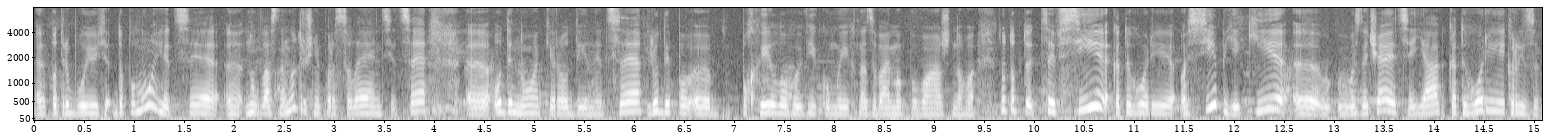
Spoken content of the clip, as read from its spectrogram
е, потребують допомоги, це е, ну власне внутрішні переселенці, це е, одинокі родини, це люди по- е, похилого віку. Ми їх називаємо поважного. Ну тобто, це всі категорії осіб, які е, визначаються як категорії кризові.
